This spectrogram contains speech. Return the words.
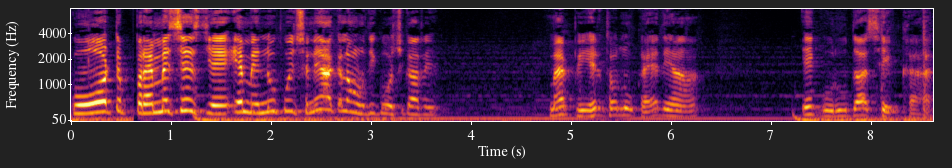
ਕੋਰਟ ਪ੍ਰੈਮਿਸਿਸ 'ਚ ਇਹ ਮੈਨੂੰ ਕੋਈ ਸੁਨੇਹਾ ਕਲਾਉਣ ਦੀ ਕੋਸ਼ਿਸ਼ ਕਰ ਰਿਹਾ। ਮੈਂ ਫੇਰ ਤੁਹਾਨੂੰ ਕਹਿ ਦਿਆਂ, ਇਹ ਗੁਰੂ ਦਾ ਸਿੱਖ ਹੈ।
